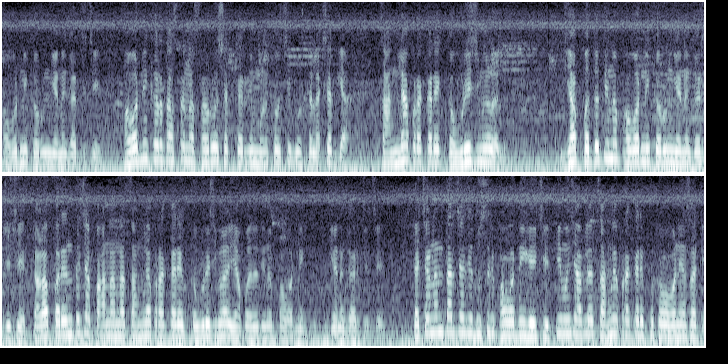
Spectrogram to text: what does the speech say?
फवारणी करून घेणं गरजेचे आहे. फवारणी करत असताना सर्व शेतकऱ्यांनी महत्त्वाची गोष्ट लक्षात घ्या. चांगल्या प्रकारे कव्हरेज मिळेल. ह्या पद्धतीनं फवारणी करून घेणं गरजेचे आहे. तळापर्यंतच्या पानांना चांगल्या प्रकारे कव्हरेज मिळेल ह्या पद्धतीनं फवारणी घेणं गरजेचे आहे. त्याच्यानंतरच्या जी दुसरी फवारणी घ्यायची ती म्हणजे आपल्याला चांगल्या प्रकारे फुटवा होण्यासाठी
